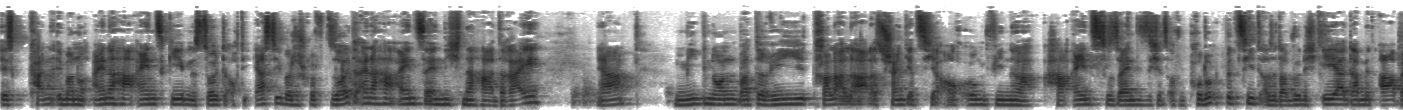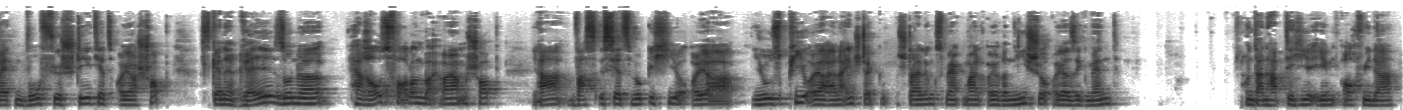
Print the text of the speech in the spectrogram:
es kann immer nur eine H1 geben. Es sollte auch die erste Überschrift sollte eine H1 sein, nicht eine H3. Ja, Mignon Batterie, tralala, das scheint jetzt hier auch irgendwie eine H1 zu sein, die sich jetzt auf ein Produkt bezieht. Also da würde ich eher damit arbeiten, wofür steht jetzt euer Shop? Das ist generell so eine Herausforderung bei eurem Shop. Ja, was ist jetzt wirklich hier euer USP, euer Alleinstellungsmerkmal, eure Nische, euer Segment? Und dann habt ihr hier eben auch wieder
